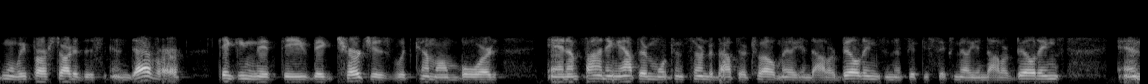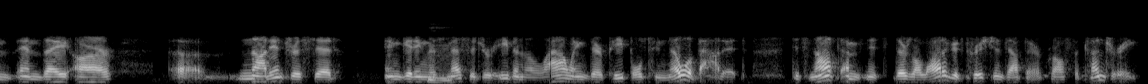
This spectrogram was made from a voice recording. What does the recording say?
when we first started this endeavor, thinking that the big churches would come on board and I'm finding out they're more concerned about their 12 million dollar buildings and their 56 million dollar buildings, and and they are uh, not interested in getting this mm-hmm. message or even allowing their people to know about it. It's not. I mean, it's there's a lot of good Christians out there across the country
